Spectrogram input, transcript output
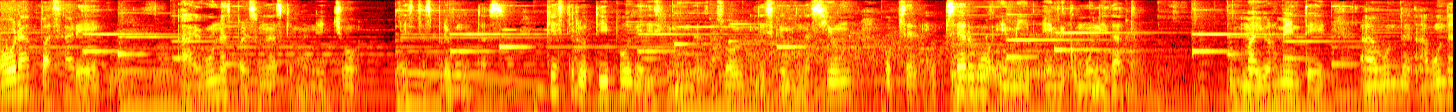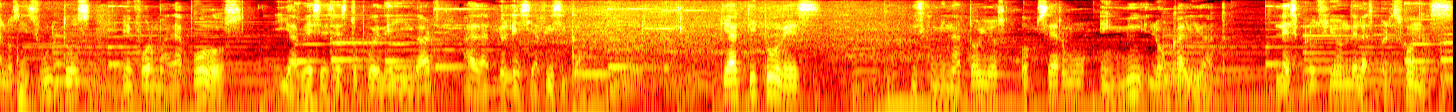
ahora pasaré algunas personas que me han hecho estas preguntas. ¿Qué estereotipo de discriminación, observo en mi, comunidad? Mayormente abundan los insultos en forma de apodos y a veces esto puede llegar a la violencia física. ¿Qué actitudes discriminatorias observo en mi localidad? La exclusión de las personas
